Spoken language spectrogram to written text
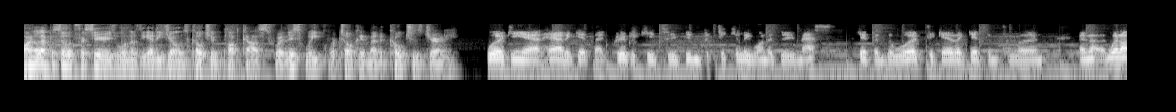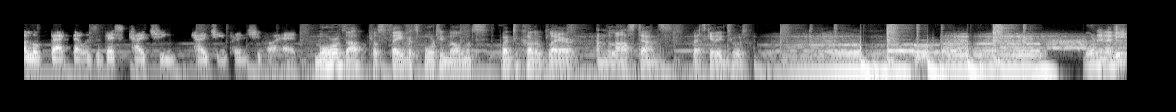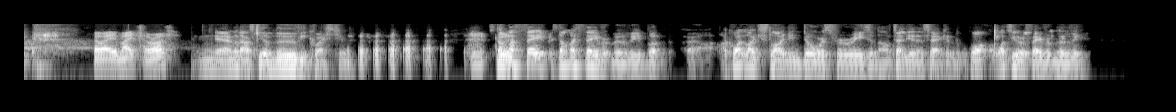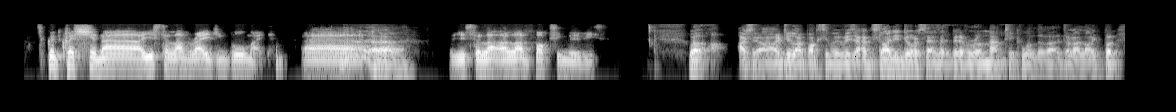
final episode for series one of the Eddie Jones Coaching Podcast, where this week we're talking about a coach's journey. Working out how to get that group of kids who didn't particularly want to do maths, get them to work together, get them to learn. And uh, when I look back, that was the best coaching coaching apprenticeship I had. More of that, plus favourite sporting moments, when to cut a player, and the last dance. Let's get into it. Morning, Eddie. How are you, mate? All right. Yeah, I'm going to ask you a movie question. it's not my favorite. It's not my favorite movie, but uh, I quite like Sliding Doors for a reason. I'll tell you in a second. What What's your favorite movie? It's a good question. Uh, I used to love Raging Bull, mate. Uh, ah. I used to love. I love boxing movies. Well, actually, I do like boxing movies, and Sliding Doors sounds like a bit of a romantic one that I, that I like. But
